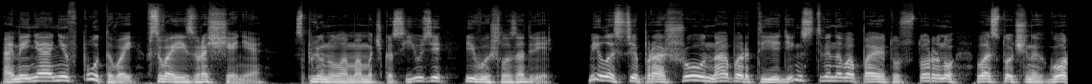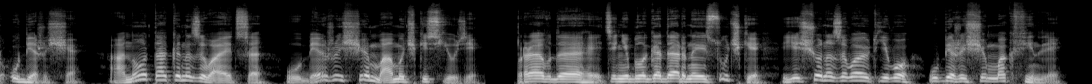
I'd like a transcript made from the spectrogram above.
а меня не впутывай в свои извращения. Сплюнула мамочка Сьюзи и вышла за дверь. Милости прошу на борт единственного по эту сторону восточных гор убежища. Оно так и называется – убежище мамочки Сьюзи. Правда, эти неблагодарные сучки еще называют его убежищем Макфинли.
